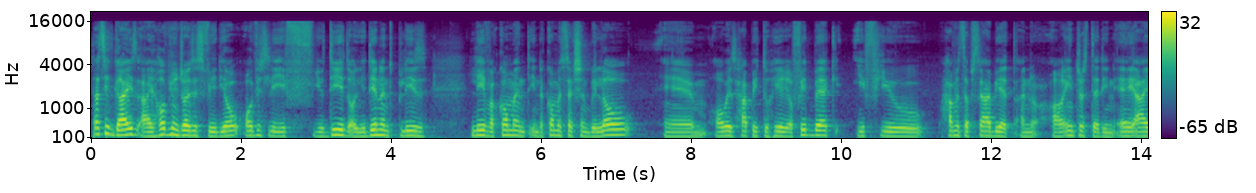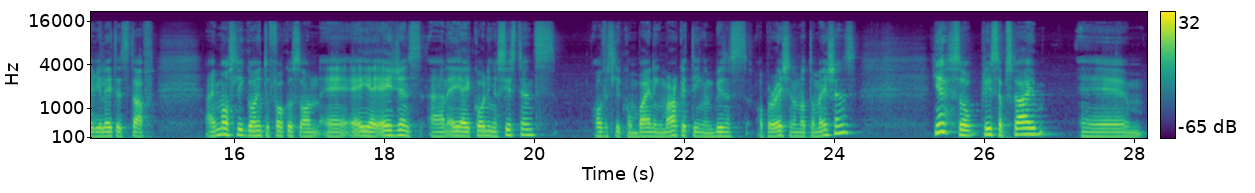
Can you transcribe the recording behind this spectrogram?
That's it guys. I hope you enjoyed this video. Obviously if you did or you didn't, please leave a comment in the comment section below. Um, always happy to hear your feedback. If you haven't subscribed yet and are interested in AI related stuff, I'm mostly going to focus on uh, AI agents and AI coding assistants, obviously combining marketing and business operation and automations. Yeah, so please subscribe. Um,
